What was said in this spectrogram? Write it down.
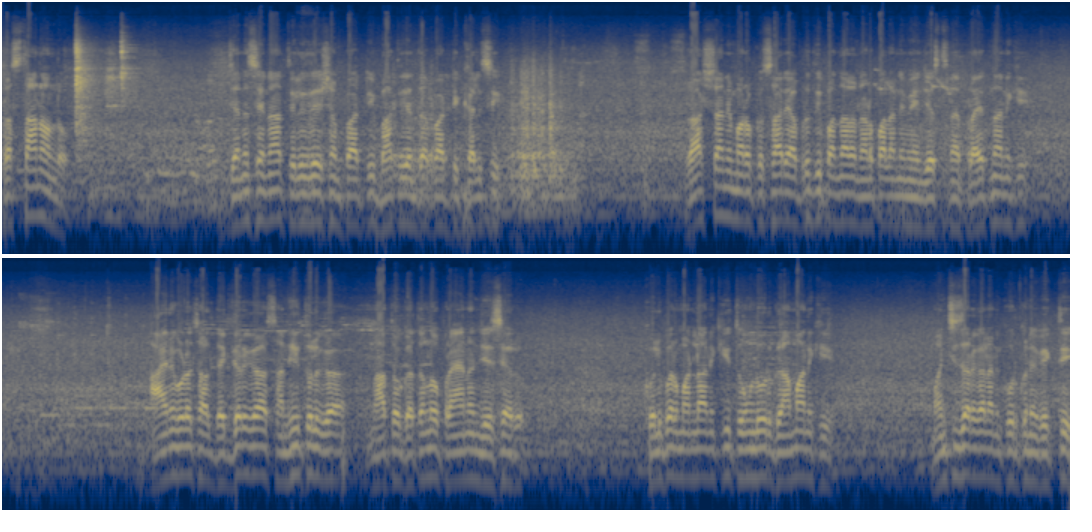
ప్రస్థానంలో జనసేన తెలుగుదేశం పార్టీ భారతీయ జనతా పార్టీ కలిసి రాష్ట్రాన్ని మరొకసారి అభివృద్ధి పందాలు నడపాలని మేము చేస్తున్న ప్రయత్నానికి ఆయన కూడా చాలా దగ్గరగా సన్నిహితులుగా నాతో గతంలో ప్రయాణం చేశారు. కొలిపర మండలానికి తుమ్లూరు గ్రామానికి మంచి జరగాలని కోరుకునే వ్యక్తి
